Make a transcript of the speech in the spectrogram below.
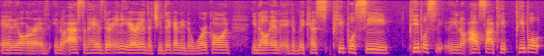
and or if, you know, ask them, hey, is there any area that you think I need to work on? You know, and it, because people see, people see, you know, outside pe- people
